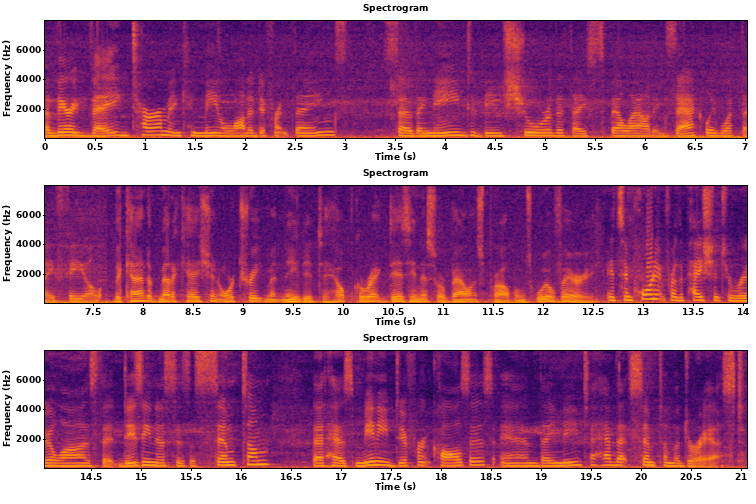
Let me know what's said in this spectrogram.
a very vague term and can mean a lot of different things. So they need to be sure that they spell out exactly what they feel. The kind of medication or treatment needed to help correct dizziness or balance problems will vary. It's important for the patient to realize that dizziness is a symptom that has many different causes and they need to have that symptom addressed.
